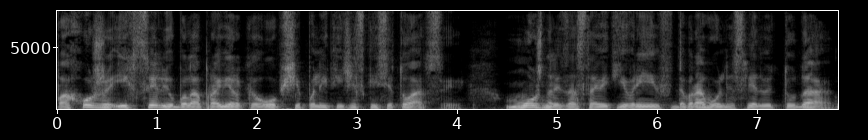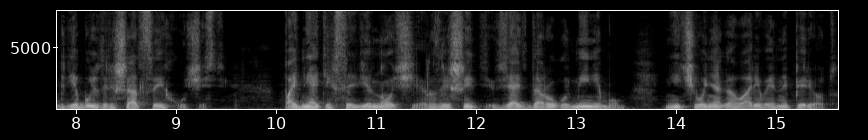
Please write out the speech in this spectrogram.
Похоже, их целью была проверка общей политической ситуации. Можно ли заставить евреев добровольно следовать туда, где будет решаться их участь? Поднять их среди ночи, разрешить взять дорогу минимум, ничего не оговаривая наперед.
